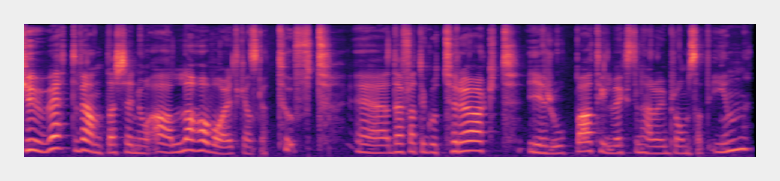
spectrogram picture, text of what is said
Q1 väntar sig nog alla har varit ganska tufft. Eh, därför att det går trögt i Europa, tillväxten här har ju bromsat in.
